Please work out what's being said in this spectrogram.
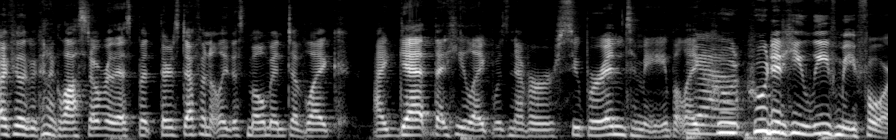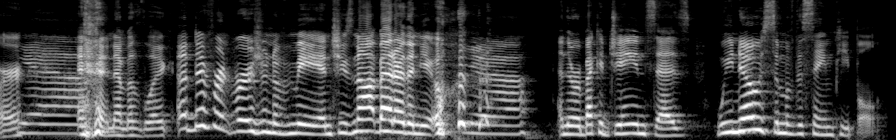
I feel like we kind of glossed over this, but there's definitely this moment of like I get that he like was never super into me, but like Yeah. who who did he leave me for? Yeah. And Emma's like a different version of me, and she's not better than you. yeah. and the Rebecca Jane says we know some of the same people.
